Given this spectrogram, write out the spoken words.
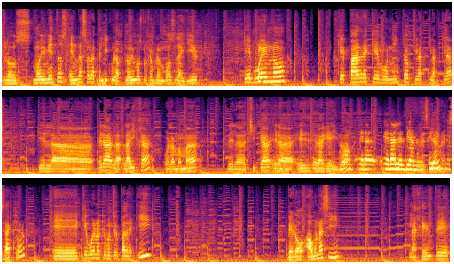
los movimientos en una sola película? Lo vimos, por ejemplo, en Buzz Lightyear. Qué bueno, qué padre, qué bonito, clap, clap, clap. Que la. Era la, hija o la mamá de la chica era, era gay, ¿no? Era, era lesbiana. Lesbiana, exacto. Eh, qué bueno, qué momento, qué padre. Y. Pero aún así, la gente,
